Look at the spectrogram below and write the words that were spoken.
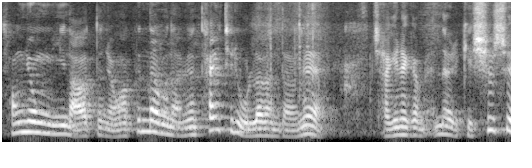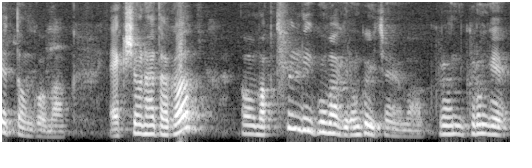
성룡이 나왔던 영화 끝나고 나면 타이틀이 올라간 다음에 자기네가 맨날 이렇게 실수했던 거 막 액션 하다가 어 막 틀리고 막 이런 거 있잖아요. 막 그런 그런 게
